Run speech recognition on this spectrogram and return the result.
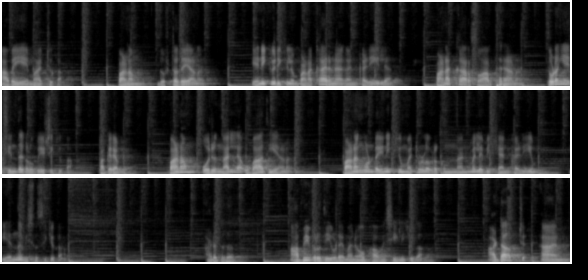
അവയെ മാറ്റുക. പണം ദുഷ്ടതയാണ്. എനിക്കൊരിക്കലും പണക്കാരനാകാൻ കഴിയില്ല. പണക്കാർ സ്വാർത്ഥരാണ്. തുടങ്ങിയ ചിന്തകൾ ഉപേക്ഷിക്കുക. പകരം പണം ഒരു നല്ല ഉപാധിയാണ്. പണം കൊണ്ട് എനിക്കും മറ്റുള്ളവർക്കും നന്മ ലഭിക്കാൻ കഴിയും എന്ന് വിശ്വസിക്കുക. അടുത്തത് അഭിവൃദ്ധിയുടെ മനോഭാവം ശീലിക്കുക. അഡാപ്റ്റ് ആൻഡ്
